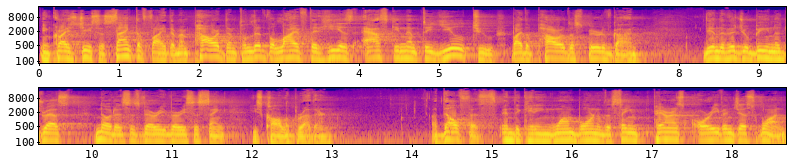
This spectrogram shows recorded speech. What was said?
in Christ Jesus, sanctified them, empowered them to live the life that He is asking them to yield to by the power of the Spirit of God. The individual being addressed, notice, is very, very succinct. He's called a brethren. Adelphos, indicating one born of the same parents or even just one.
